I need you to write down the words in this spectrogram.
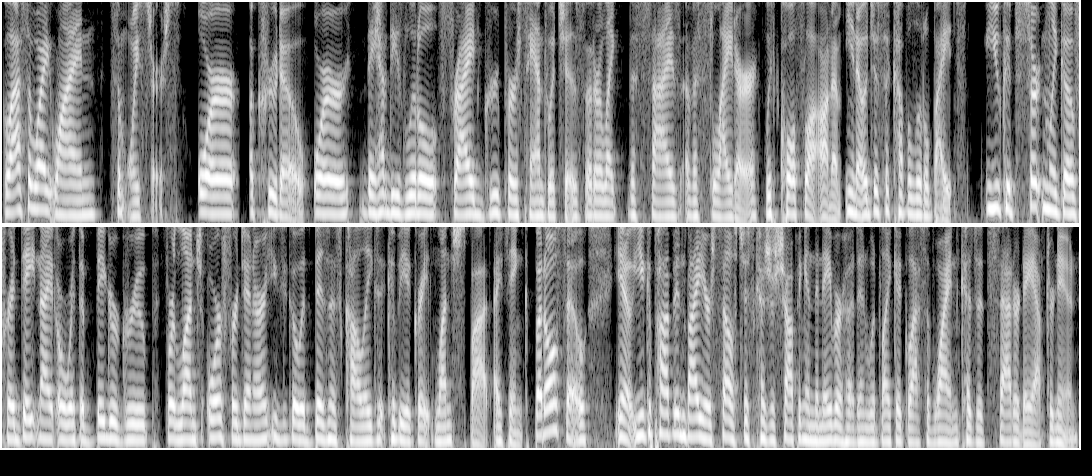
glass of white wine, some oysters or a crudo, or they have these little fried grouper sandwiches that are like the size of a slider with coleslaw on them, you know, just a couple little bites. You could certainly go for a date night or with a bigger group for lunch or for dinner. You could go with business colleagues. It could be a great lunch spot, I think. But also, you know, you could pop in by yourself just because you're shopping in the neighborhood and would like a glass of wine because it's Saturday afternoon.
